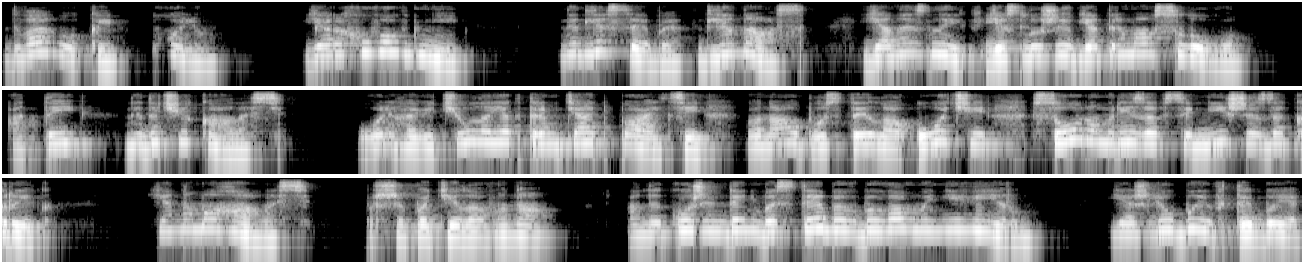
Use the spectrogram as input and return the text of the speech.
Два роки, Олю, я рахував дні. Не для себе, для нас. Я не зник, я служив, я тримав слово, а ти не дочекалась. Ольга відчула, як тремтять пальці, вона опустила очі, сором різав сильніше за крик. Я намагалась, прошепотіла вона, але кожен день без тебе вбивав мені віру. Я ж любив тебе,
